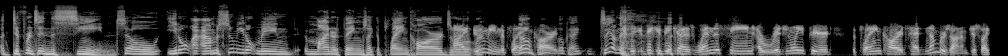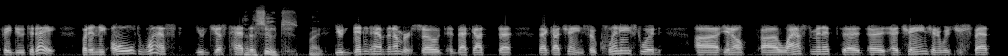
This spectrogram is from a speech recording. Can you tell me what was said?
A difference in the scene. So you don't. I, I'm assuming you don't mean minor things like the playing cards. Or, I do or- mean the playing Oh, well, card. okay. See, I'm. Be- be- because when the scene originally appeared, the playing cards had numbers on them, just like they do today. But in the Old West, you just had, Had the, the suits. suits, right? You didn't have the numbers, so that got uh, that got changed. So Clint Eastwood, uh, you know, uh, last minute uh, uh, change, and it was just that,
